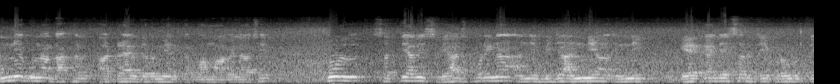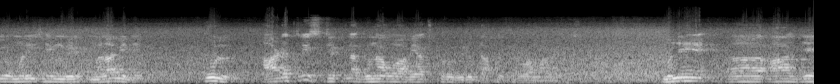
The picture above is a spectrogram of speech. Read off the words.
અન્ય ગુના દાખલ આ ડ્રાઈવ દરમિયાન કરવામાં આવેલા છે. કુલ સત્યાવીસ વ્યાજખોરીના અને બીજા અન્ય એમની ગેરકાયદેસર જે પ્રવૃત્તિઓ મળી છે એ મળાવીને કુલ આડત્રીસ જેટલા ગુનાઓ આ વ્યાજખોરો વિરુદ્ધ દાખલ કરવામાં આવ્યા છે. મને આ જે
